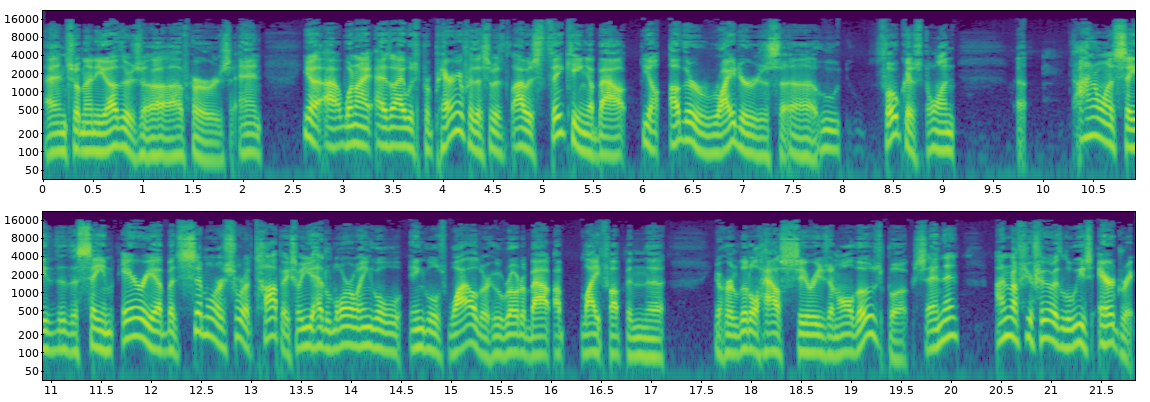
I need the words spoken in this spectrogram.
and so many others uh, of hers. And you know, uh, when I as I was preparing for this, was I was thinking about you know other writers uh, who focused on I don't want to say the, the, same area, but similar sort of topics. So you had Laurel Ingle, Ingalls Wilder, who wrote about up, life up in the you know, her Little House series and all those books. And then I don't know if you're familiar with Louise Erdrich,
